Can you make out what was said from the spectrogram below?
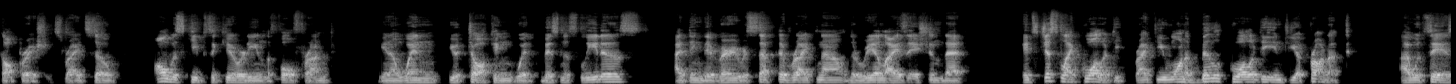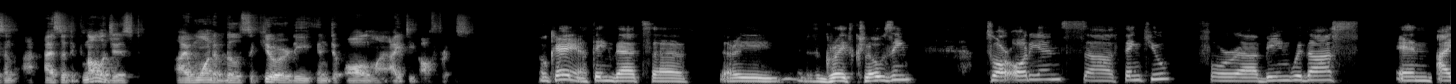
corporations, right? So always keep security in the forefront. You know, when you're talking with business leaders, I think they're very receptive right now. The realization that it's just like quality, right? You want to build quality into your product. I would say as an as a technologist, I want to build security into all my IT offerings. Okay, I think that's a very great closing. To our audience, uh, thank you for uh, being with us. And I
